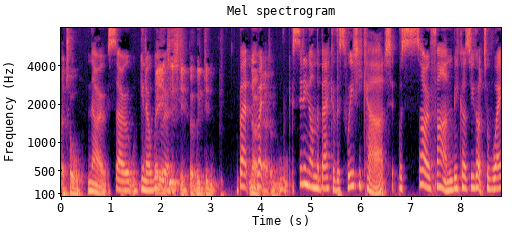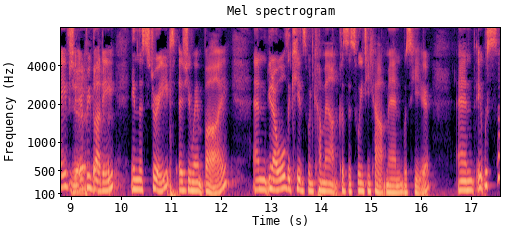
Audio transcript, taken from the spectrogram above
at all. no. So you know, we They were, existed, but we didn't. But know but sitting on the back of the sweetie cart was so fun because you got to wave to Yeah. everybody in the street as you went by, and you know all the kids would come out because the sweetie cart man was here, and it was so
